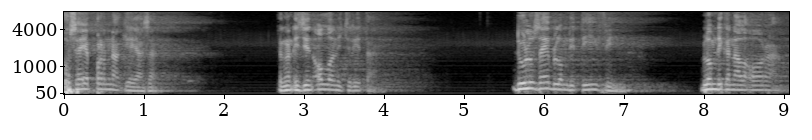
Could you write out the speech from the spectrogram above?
oh saya pernah ke yayasan. Dengan izin Allah nih cerita. Dulu saya belum di TV. Belum dikenal orang.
